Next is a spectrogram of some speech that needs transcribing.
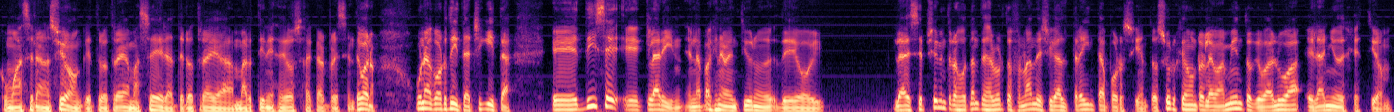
como hace la Nación, que te lo trae a Macera, te lo trae a Martínez de Osa acá al presente. Bueno, una cortita, chiquita. Eh, dice eh, Clarín en la página 21 de hoy, la decepción entre los votantes de Alberto Fernández llega al 30%. Surge de un relevamiento que evalúa el año de gestión.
